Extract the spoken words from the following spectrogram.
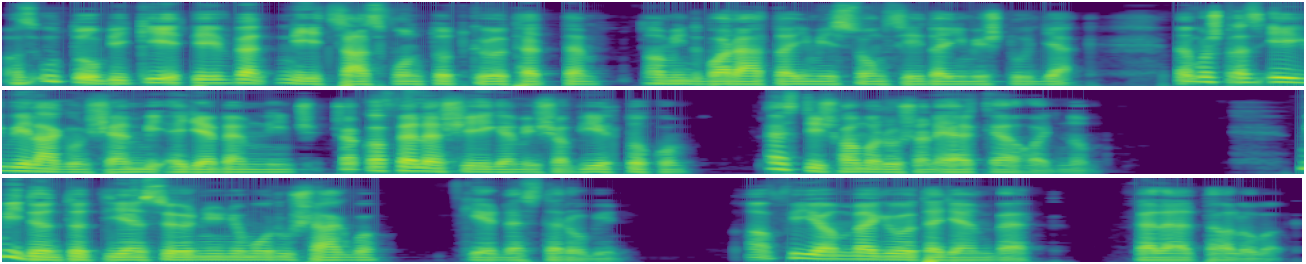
Az utóbbi két évben 400 fontot költhettem, amint barátaim és szomszédaim is tudják. De most az égvilágon semmi egyebem nincs, csak a feleségem és a birtokom. Ezt is hamarosan el kell hagynom. Mi döntött ilyen szörnyű nyomorúságba? kérdezte Robin. A fiam megölt egy embert, felelte a lovag.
